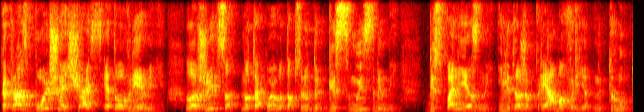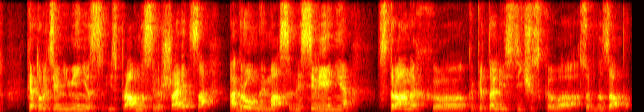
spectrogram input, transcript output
Как раз большая часть этого времени ложится на такой вот абсолютно бессмысленный, бесполезный или даже прямо вредный труд, который, тем не менее, исправно совершается огромной массой населения в странах э, капиталистического, особенно Запада.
